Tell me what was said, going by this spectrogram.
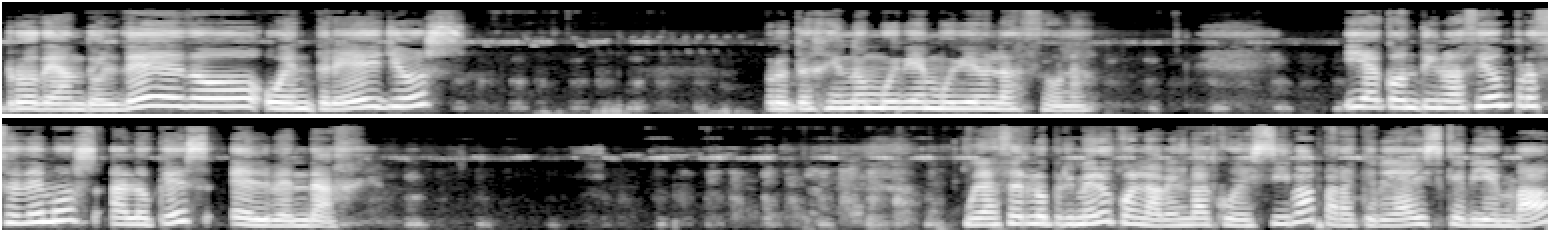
rodeando el dedo o entre ellos, protegiendo muy bien, muy bien la zona. Y a continuación procedemos a lo que es el vendaje. Voy a hacerlo primero con la venda cohesiva para que veáis que bien va.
